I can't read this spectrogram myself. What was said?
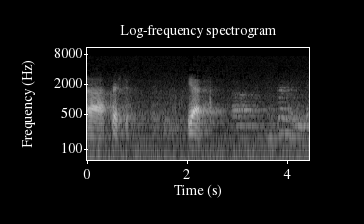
uh, Christian. Yes. Uh, concerning the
